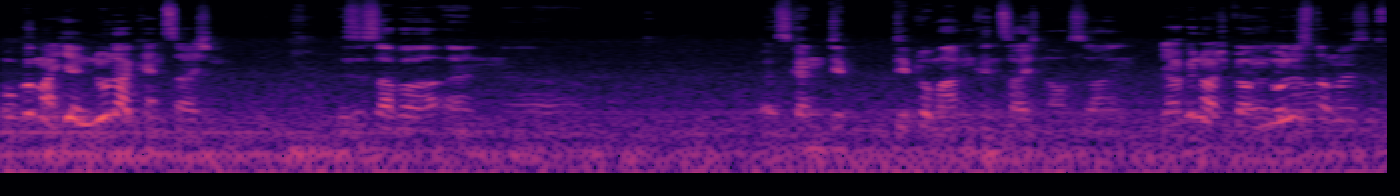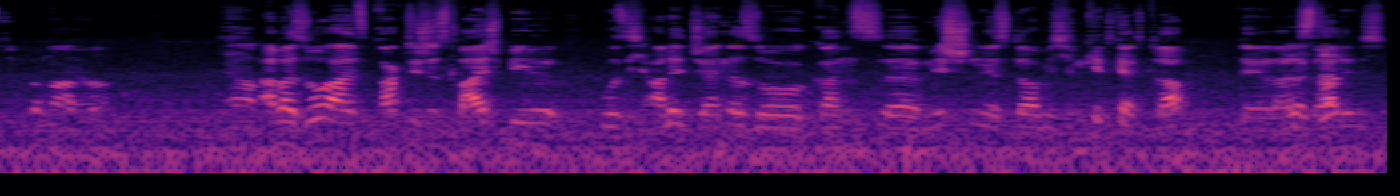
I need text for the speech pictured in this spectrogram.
Oh, guck mal, hier ein Nuller-Kennzeichen. Das ist aber ein es kann Di Diplomatenkennzeichen auch sein. Ja, genau, ich glaube, ja, Null genau. ist doch meistens Diplomat, ja. Ja. Aber so als praktisches Beispiel, wo sich alle Gender so ganz äh, mischen, ist, glaube ich, im KitKat Club, der leider gerade ist.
